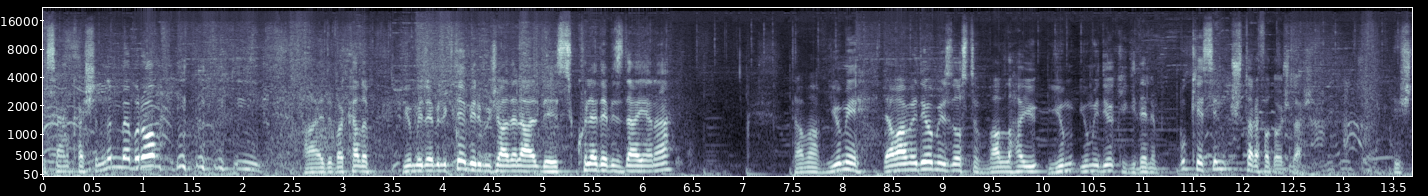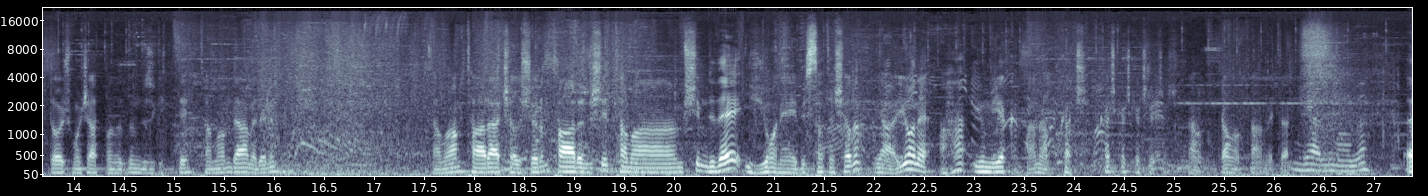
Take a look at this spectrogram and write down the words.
E sen kaşındın be brom. Haydi bakalım. Yumi ile birlikte bir mücadele haldeyiz. Kule de bizden yana. Tamam Yumi devam ediyor muyuz dostum? Vallahi Yu- Yum- Yumi diyor ki gidelim. Bu kesin şu tarafa dojlar. Hiç doj moç atmadı dümdüz gitti. Tamam devam edelim. Tamam Tarık'a çalışıyorum. Tarık'ın işi tamam. Şimdi de Yone'ye bir sataşalım. Ya Yone aha Yumi'ye ana kaç. Kaç kaç kaç kaç. Tamam tamam tamam yeter. Geldim abi. Ee,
